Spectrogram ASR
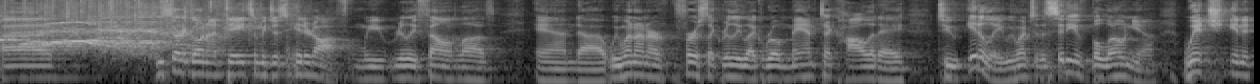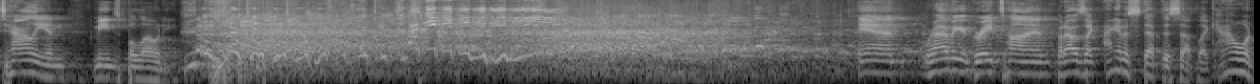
uh, we started going on dates and we just hit it off. And we really fell in love. And uh, we went on our first, like, really, like, romantic holiday to Italy. We went to the city of Bologna, which in Italian means baloney. and we're having a great time, but I was like, I gotta step this up. Like, how, would,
